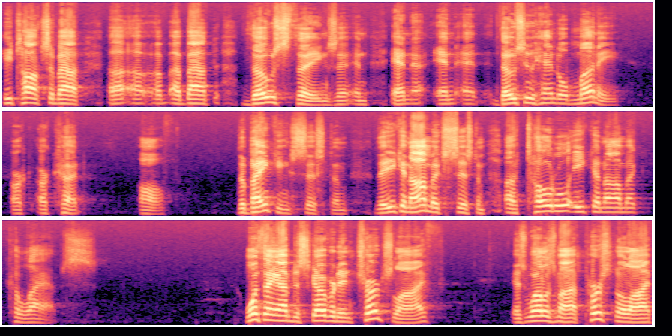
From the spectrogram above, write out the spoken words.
He talks about, uh, uh, about those things, and, and, and, and those who handle money are, are cut off. The banking system, the economic system, a total economic collapse. One thing I've discovered in church life, as well as my personal life,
